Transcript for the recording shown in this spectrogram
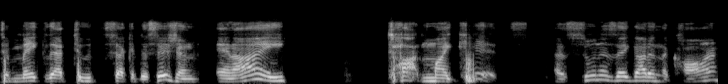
to make that two second decision. And I taught my kids as soon as they got in the car,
